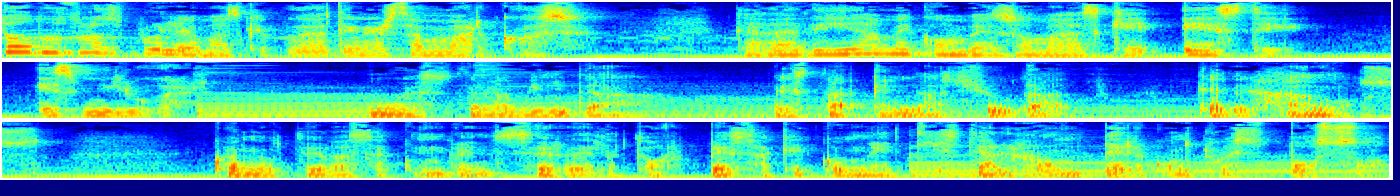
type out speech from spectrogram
todos los problemas que pueda tener San Marcos, cada día me convenzo más que este es mi lugar. Nuestra vida está en la ciudad que dejamos. ¿Cuándo te vas a convencer de la torpeza que cometiste al romper con tu esposo?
